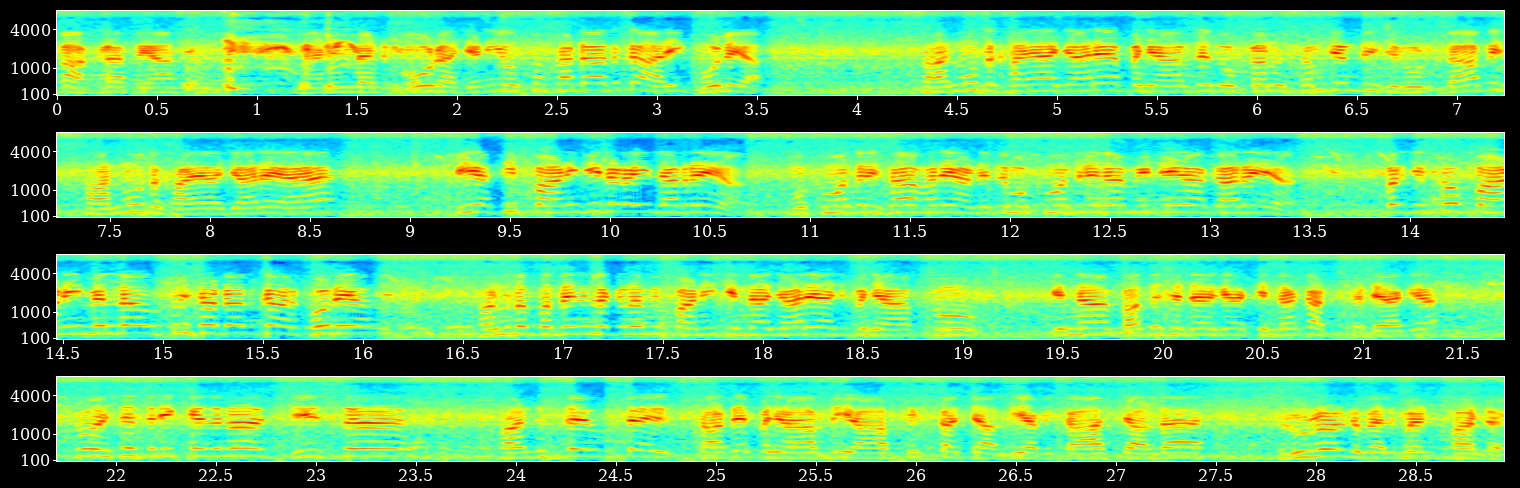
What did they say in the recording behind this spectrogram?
Bhakra Beas management board ਆ ਜਿਹੜੀ ਉੱਥੋਂ ਸਾਡਾ ਅਧਿਕਾਰ ਹੀ ਖੋਲਿਆ ਸਾਨੂੰ ਦਿਖਾਇਆ ਜਾ ਰਿਹਾ, ਪੰਜਾਬ ਦੇ ਲੋਕਾਂ ਨੂੰ ਸਮਝਣ ਦੀ ਜ਼ਰੂਰਤ ਆ ਵੀ ਸਾਨੂੰ ਦਿਖਾਇਆ ਜਾ ਰਿਹਾ ਵੀ ਅਸੀਂ ਪਾਣੀ ਦੀ ਲੜਾਈ ਲੜ ਰਹੇ ਹਾਂ। ਮੁੱਖ ਮੰਤਰੀ ਸਾਹਿਬ ਹਰਿਆਣੇ ਦੇ ਮੁੱਖ ਮੰਤਰੀ ਨਾਲ ਮੀਟਿੰਗਾਂ ਕਰ ਰਹੇ ਹਾਂ। ਪਰ ਜਿੱਥੋਂ ਪਾਣੀ ਮਿਲਣਾ, ਉੱਥੋਂ ਹੀ ਸਾਡਾ ਅਧਿਕਾਰ ਖੋਲਿਆ ਸਾਨੂੰ ਤਾਂ ਪਤਾ ਨਹੀਂ ਲੱਗਣਾ ਵੀ ਪਾਣੀ ਕਿੰਨਾ ਜਾ ਰਿਹਾ। ਅੱਜ ਪੰਜਾਬ ਤੋਂ ਕਿੰਨਾ ਵੱਧ ਛੱਡਿਆ ਗਿਆ, ਕਿੰਨਾ ਘੱਟ ਛੱਡਿਆ ਗਿਆ। ਸੋ ਇਸੇ ਤਰੀਕੇ ਦੇ ਨਾਲ ਜਿਸ ਫੰਡ ਦੇ ਉੱਤੇ ਸਾਡੇ ਪੰਜਾਬ ਦੀ ਆਰਥਿਕਤਾ ਚੱਲਦੀ ਆ, ਵਿਕਾਸ ਚੱਲਦਾ ਰੂਰਲ ਡਿਵੈਲਪਮੈਂਟ ਫੰਡ,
